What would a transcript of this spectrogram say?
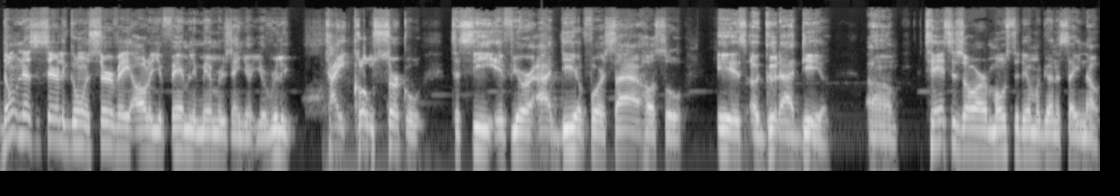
don't necessarily go and survey all of your family members and your your really tight, close circle to see if your idea for a side hustle is a good idea. Um, chances are most of them are gonna say no.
